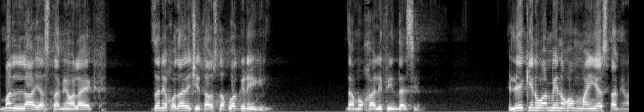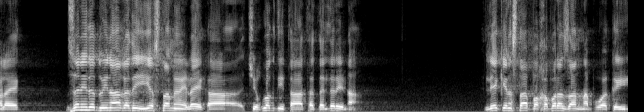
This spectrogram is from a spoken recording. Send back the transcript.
من لا یستمع الیک ځنې خدا لري چې تاسو ته غوږ نه کړي دا مخالفین داسې لیکن ومنهم من یستمع الیک ځنې د دوی نه غدي یستمع الیک چې غوږ دي تا ته دلري نه لیکن ستا په خبره ځان نه پوهه کوي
